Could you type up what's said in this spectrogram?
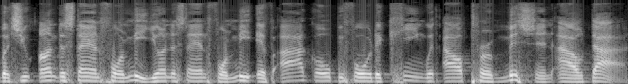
but you understand for me, you understand for me, if I go before the king without permission, I'll die.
